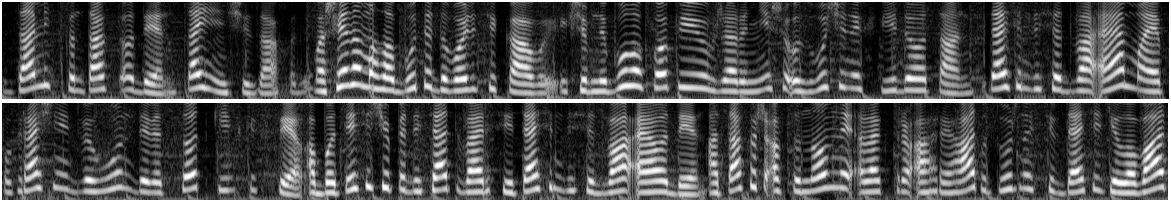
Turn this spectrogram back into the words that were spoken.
замість контакт 1 та інші заходи. Машина могла бути доволі цікавою, якщо б не було копією вже раніше озвучених відео танків. Т-72Е має покращений двигун 900 кінських сил або 1050 версії Т-72Е1, а також автономний електроагрегат потужності в 10 220 кВт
